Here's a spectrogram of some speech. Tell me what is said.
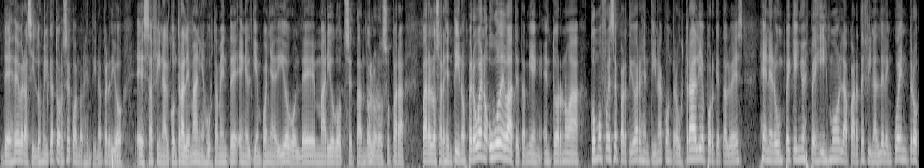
desde Brasil 2014 cuando Argentina perdió esa final contra Alemania, justamente en el tiempo añadido, gol de Mario Götze tan doloroso para para los argentinos. Pero bueno, hubo debate también en torno a cómo fue ese partido de Argentina contra Australia, porque tal vez generó un pequeño espejismo la parte final del encuentro,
